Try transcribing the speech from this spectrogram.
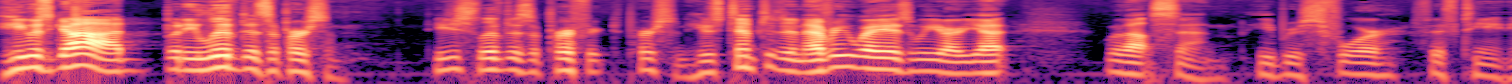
He was God, but he lived as a person. He just lived as a perfect person. He was tempted in every way as we are, yet without sin. Hebrews 4:15.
